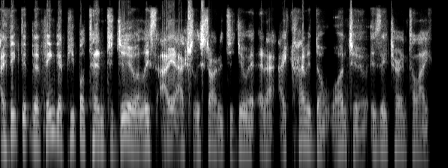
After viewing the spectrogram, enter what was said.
I think that the thing that people tend to do, at least I actually started to do it, and I, I kind of don't want to, is they turn to like,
